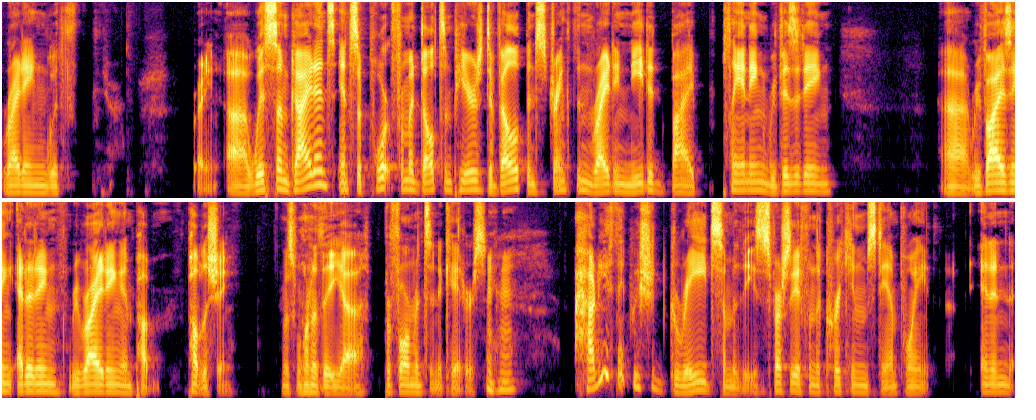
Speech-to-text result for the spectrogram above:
writing with writing uh, with some guidance and support from adults and peers develop and strengthen writing needed by planning revisiting uh, revising editing rewriting and pub- publishing was one of the uh, performance indicators. Mm-hmm. how do you think we should grade some of these especially from the curriculum standpoint? And in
